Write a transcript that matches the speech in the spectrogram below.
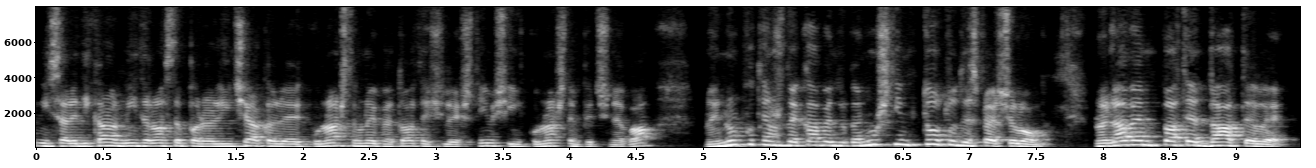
ni s-a ridicat în mintea noastră părălincea că le cunoaștem noi pe toate și le știm și îi cunoaștem pe cineva, noi nu putem judeca pentru că nu știm totul despre acel om. Noi nu avem toate datele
